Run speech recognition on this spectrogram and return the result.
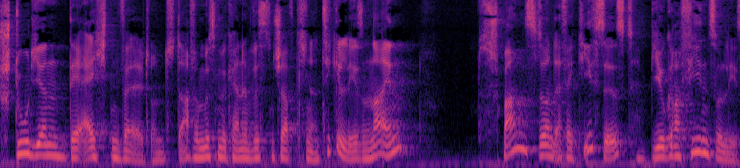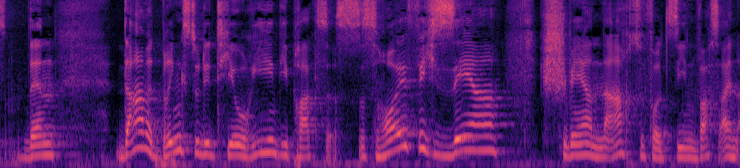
Studien der echten Welt. Und dafür müssen wir keine wissenschaftlichen Artikel lesen. Nein, das Spannendste und Effektivste ist, Biografien zu lesen. Denn damit bringst du die Theorie in die Praxis. Es ist häufig sehr schwer nachzuvollziehen, was ein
